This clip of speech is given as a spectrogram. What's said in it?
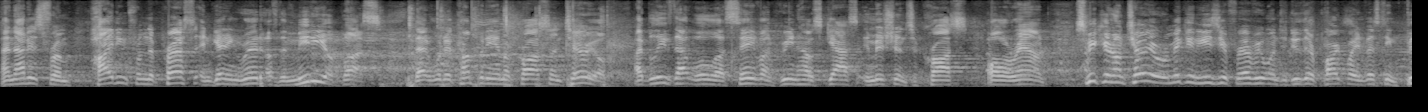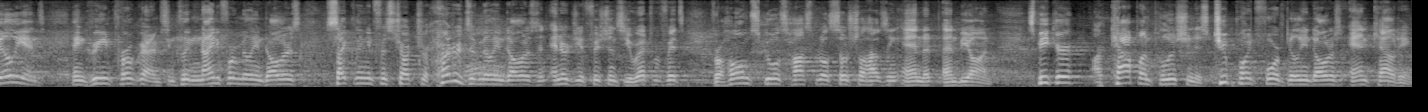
and that is from hiding from the press and getting rid of the media bus that would accompany him across Ontario. I believe that will uh, save on greenhouse gas emissions across all around. Speaker, in Ontario, we're making it easier for everyone to do their part by investing billions in green programs, including $94 million in cycling infrastructure, hundreds of million dollars in energy efficiency retrofits for homes, schools, hospitals, social housing, and, and beyond. Speaker, our cap on pollution is $2.4 billion and counting.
